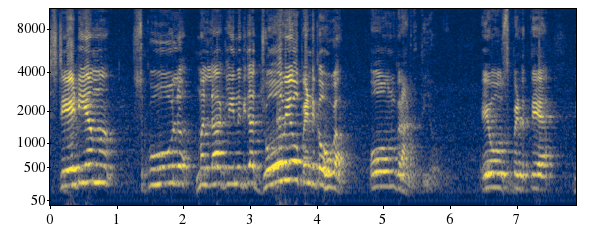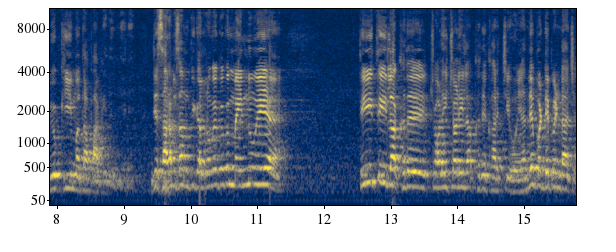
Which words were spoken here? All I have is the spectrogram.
ਸਟੇਡੀਅਮ, ਸਕੂਲ, ਮੱਲਾ ਕਲੀਨਿਕ ਜਾਂ ਜੋ ਵੀ ਉਹ ਪਿੰਡ ਕਹੂਗਾ, ਉਹ ਉਹਨੂੰ ਗ੍ਰਾਂਟ ਦਿੱਤੀ ਜਾਊਗੀ। ਇਹ ਉਸ ਪਿੰਡ ਤੇ ਹੈ ਵੀ ਉਹ ਕੀ ਮਤਾ ਪਾ ਕੇ ਦਿੰਦੇ ਨੇ। ਜੇ ਸਰਬਸੰਮਤੀ ਕਰ ਲਓਗੇ, ਕਿਉਂਕਿ ਮੈਨੂੰ ਇਹ ਹੈ 30 30 ਲੱਖ ਦੇ 40 40 ਲੱਖ ਦੇ ਖਰਚੇ ਹੋ ਜਾਂਦੇ ਵੱਡੇ ਪਿੰਡਾਂ 'ਚ।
